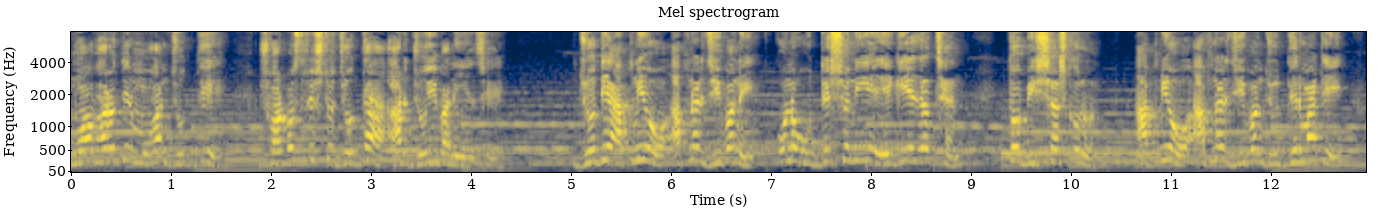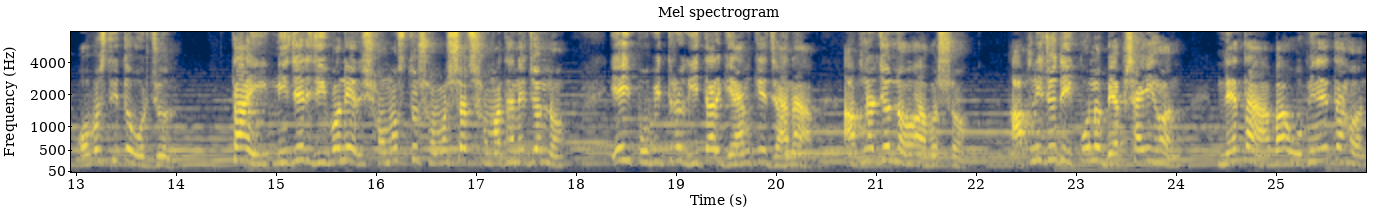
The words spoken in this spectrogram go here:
মহাভারতের মহান যুদ্ধে সর্বশ্রেষ্ঠ যোদ্ধা আর জয়ী বানিয়েছে। যদি আপনিও আপনার জীবনে কোনো উদ্দেশ্য নিয়ে এগিয়ে যাচ্ছেন, তো বিশ্বাস করুন, আপনিও আপনার জীবন যুদ্ধের মাঠে অবস্থিত অর্জুন। তাই নিজের জীবনের সমস্ত সমস্যার সমাধানের জন্য এই পবিত্র গীতার জ্ঞানকে জানা আপনার জন্য আবশ্যক। আপনি যদি কোনো ব্যবসায়ী হন, নেতা বা অভিনেতা হন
